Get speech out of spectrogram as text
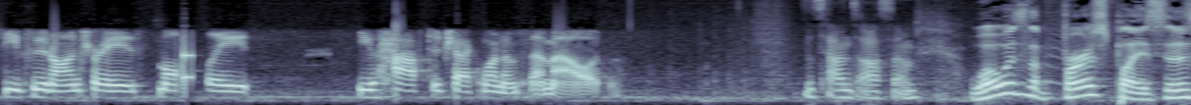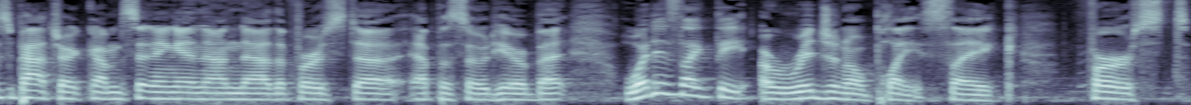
seafood entrees, small plates. You have to check one of them out. That sounds awesome. What was the first place? So this is Patrick. I'm sitting in on uh, the first uh, episode here, but what is like the original place? Like first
